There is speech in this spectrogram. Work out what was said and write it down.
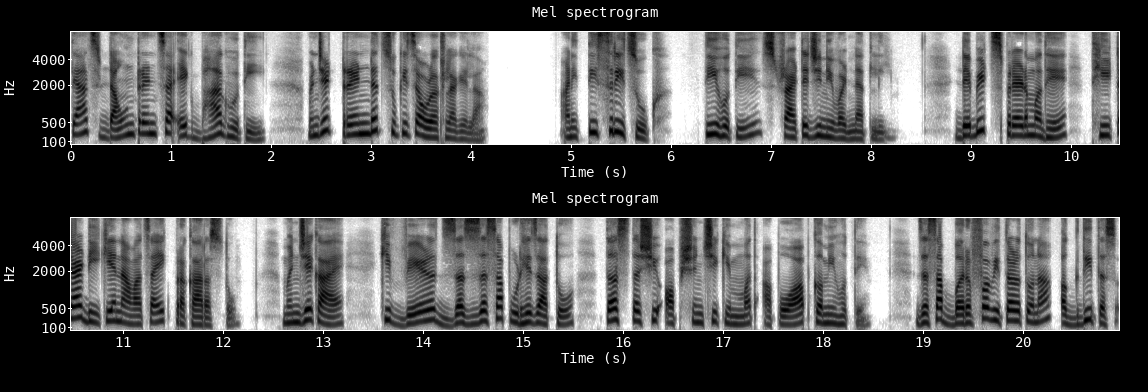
त्याच डाऊन ट्रेंडचा एक भाग होती. म्हणजे ट्रेंडच चुकीचा ओळखला गेला. आणि तिसरी चूक ती होती स्ट्रॅटेजी निवडण्यातली. डेबिट स्प्रेडमध्ये थीटा डीके नावाचा एक प्रकार असतो. म्हणजे काय? की वेळ जसजसा पुढे जातो तसतशी ऑप्शनची किंमत आपोआप कमी होते. जसा बर्फ वितळतो ना अगदी तसं.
